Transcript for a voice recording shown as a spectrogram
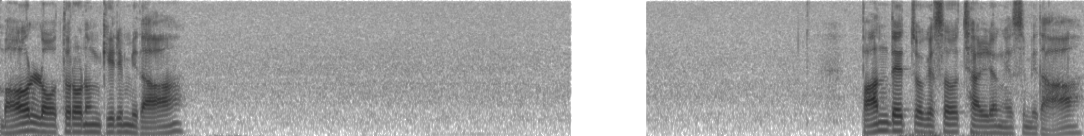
마을로 들어오는 길입니다. 반대쪽에서 촬영했습니다.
